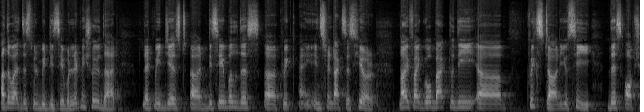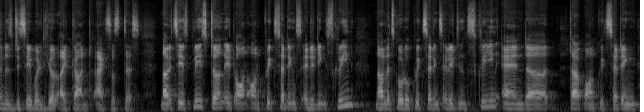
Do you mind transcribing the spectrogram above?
otherwise this will be disabled. Let me show you that. Let me just uh, disable this uh, quick uh, instant access here. Now if I go back to the uh, QuickStar, you see this option is disabled here. I can't access this. Now it says please turn it on on quick settings editing screen. Now let's go to quick settings editing screen and uh, tap on quick setting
